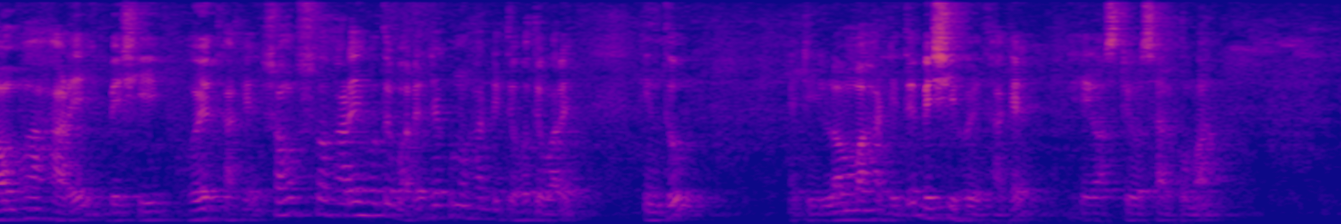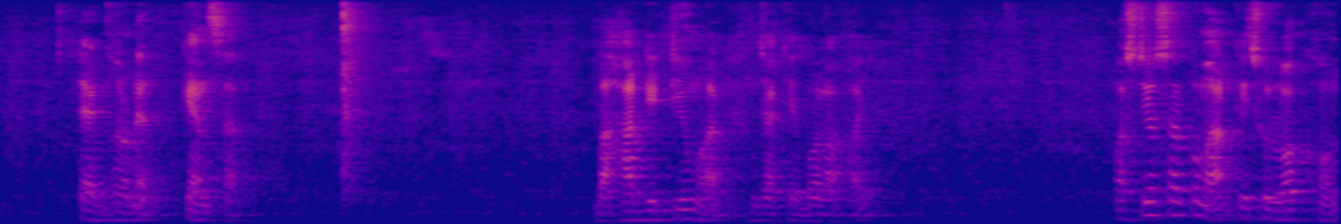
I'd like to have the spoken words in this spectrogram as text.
লম্বা হাড়ে বেশি হয়ে থাকে, সমস্ত হাড়েই হতে পারে যে কোনো হাড্ডিতে হতে পারে, কিন্তু এটি লম্বা হাড্ডিতে বেশি হয়ে থাকে, এই অস্টিওসার্কোমা। এটা এক ধরনের ক্যান্সার বা হাড্ডির টিউমার যাকে বলা হয়। অস্টিওসার্কোমার কিছু লক্ষণ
